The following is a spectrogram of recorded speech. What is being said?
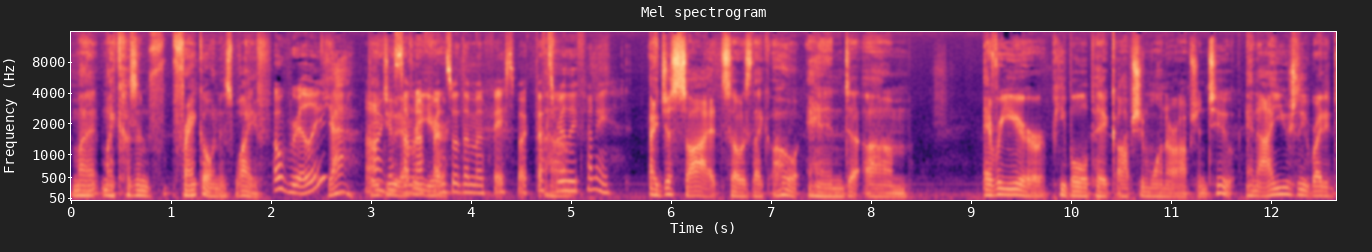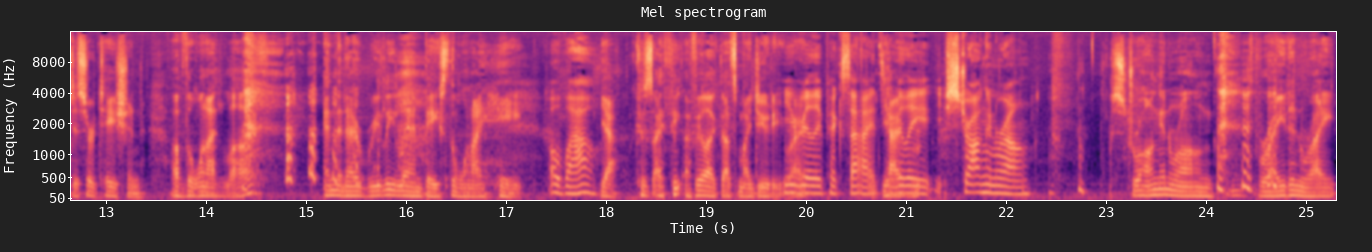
My my cousin Franco and his wife. Oh, really? Yeah, Oh, I do guess I'm not year. Um, friends with them on Facebook. That's really funny. I just saw it, so I was like, oh, and um, every year people will pick option one or option two, and I usually write a dissertation of the one I love, and then I really lambaste the one I hate. Oh, wow. Yeah, because I think I feel like that's my duty. You right? really pick sides. Yeah, You're really strong and wrong. strong and wrong, bright and right,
